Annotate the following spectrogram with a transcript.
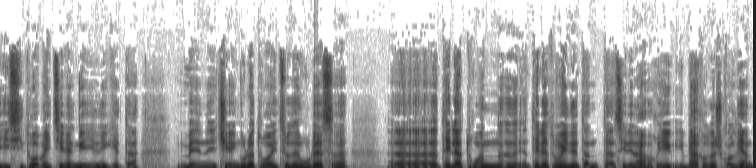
izitua baitziren gehienik eta ben etxe inguratu haitzu den urez, uh, uh, teilatuan, uh, teilatu gainetan eta zirena, hori ibergun eskoldian,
